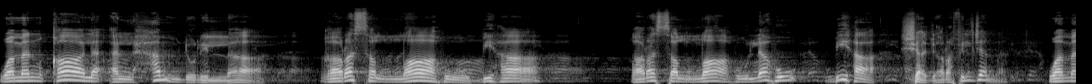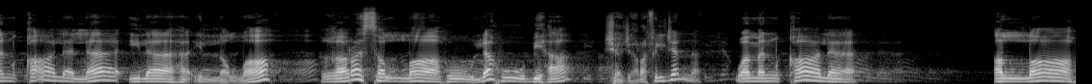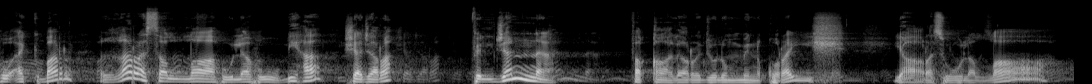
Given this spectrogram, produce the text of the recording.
ومن قال الحمد لله غرس الله بها غرس الله له بها شجرة في الجنة. ومن قال لا إله إلا الله غرس الله له بها شجرة في الجنة. ومن قال الله أكبر غرس الله له بها شجرة في الجنة. فقال رجل من قريش يا رسول الله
